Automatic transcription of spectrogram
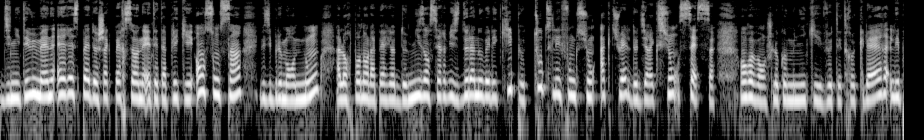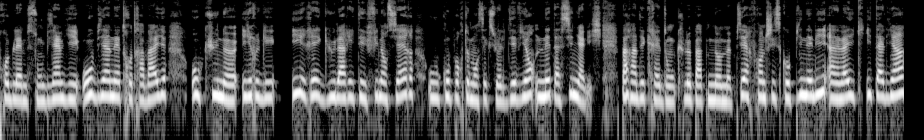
dignité humaine et respect de chaque personne étaient appliquées en son sein. Visiblement non. Alors pendant la période de mise en service de la nouvelle équipe, toutes les fonctions actuelles de direction cessent. En revanche, le communiqué veut être clair, les problèmes sont bien liés au bien-être au travail, aucune irriguée irrégularité financière ou comportement sexuel déviant n'est à signaler. Par un décret donc, le pape nomme Pierre Francisco Pinelli, un laïc italien,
